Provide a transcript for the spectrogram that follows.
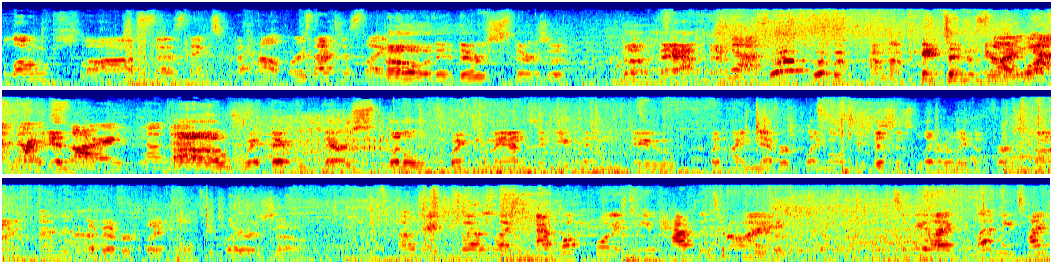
Blomschlaw says thanks for the help, or is that just like? Oh, there's there's a the, that that. Yeah. Whoop, whoop, whoop. I'm not paying attention. sorry, walked yeah, no, right into sorry, no that. Uh, no there, there's little quick commands that you can do, but I never play multi. This is literally the first time. I've ever played multiplayer, so Okay, because I was like, at what point do you have the time Reva's just got to be like, let me type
